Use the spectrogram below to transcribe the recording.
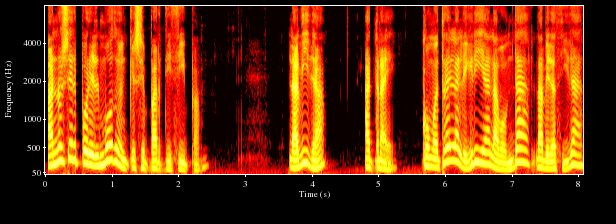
a no ser por el modo en que se participa. La vida atrae, como atrae la alegría, la bondad, la veracidad.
